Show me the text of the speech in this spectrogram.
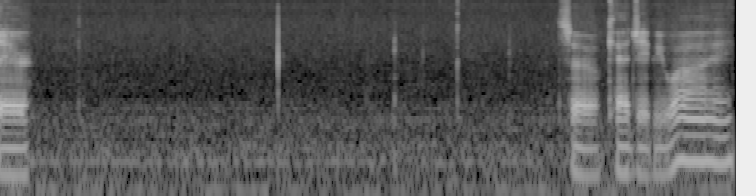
there. So CAD JPY.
